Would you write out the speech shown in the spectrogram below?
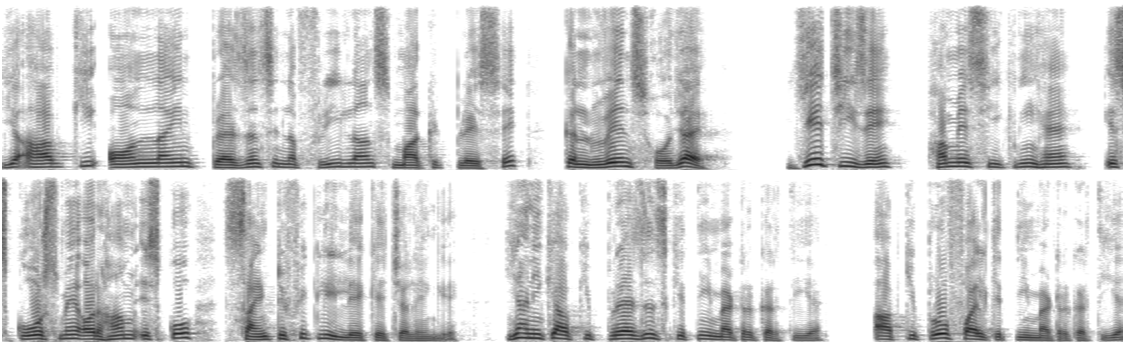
یا آپ کی online presence in freelance marketplace سے کنوینس ہو جائے۔ یہ چیزیں ہمیں سیکھنی ہیں اس کورس میں اور ہم اس کو سائنٹیفکلی لے کے چلیں گے۔ یعنی کہ آپ کی پریزنس کتنی میٹر کرتی ہے، آپ کی پروفائل کتنی میٹر کرتی ہے۔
